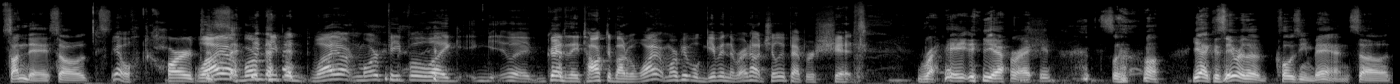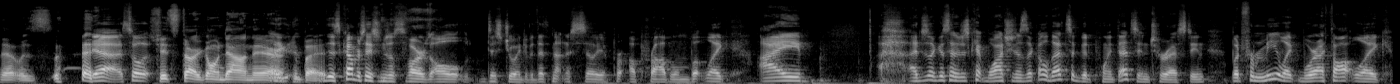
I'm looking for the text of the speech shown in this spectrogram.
Sunday, so it's yeah, well, hard. To Why aren't more that. people? Why aren't more people like? like, Granted, they talked about it, but why aren't more people giving the Red Hot Chili Peppers shit? Right? Yeah, right. So yeah, because they were the closing band, so that was Yeah, so shit started going down there. Like, but this conversation, as far as all disjointed, but that's not necessarily a, pr- a problem. But like I. I just like I said, I just kept watching. I was like, "Oh, that's a good point. That's interesting." But for me, like where I thought like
